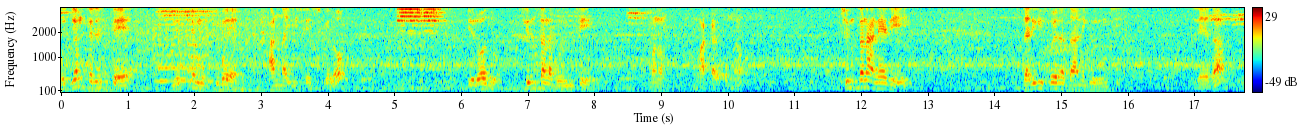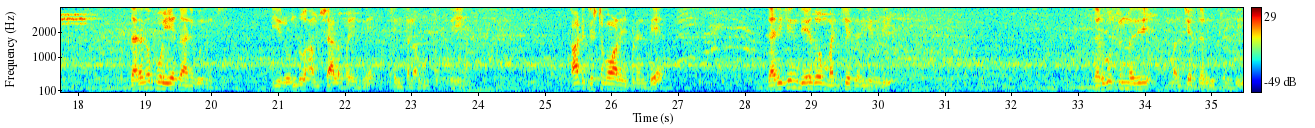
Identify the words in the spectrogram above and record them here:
నిజం తెలిస్తే నిత్యముక్తుడే అన్న ఈ శీర్షికలో ఈరోజు చింతన గురించి మనం మాట్లాడుకుందాం. చింతన అనేది జరిగిపోయిన దాని గురించి లేదా జరగబోయే దాని గురించి ఈ రెండు అంశాలపైనే చింతన ఉంటుంది. కాబట్టి కృష్ణభగవాడు ఎప్పుడంటే జరిగింది ఏదో మంచి జరిగింది. జరుగుతున్నది మంచి జరుగుతుంది.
